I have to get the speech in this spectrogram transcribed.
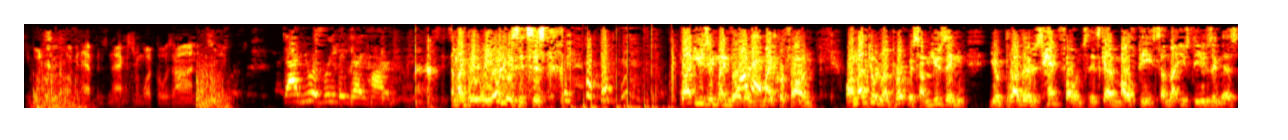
you want to see what fucking happens next and what goes on. It's like Dad, you were breathing very hard. Am I breathing? Well, you know it is? It's this. I'm not using my normal microphone. Well, I'm not doing it on purpose. I'm using your brother's headphones. It's got a mouthpiece. I'm not used to using this,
